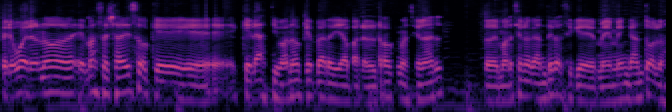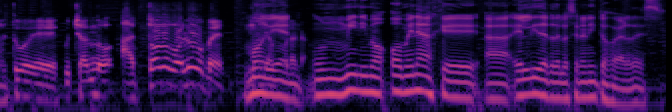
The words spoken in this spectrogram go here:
Pero bueno, no, eh, más allá de eso, qué, qué lástima, ¿no? Qué pérdida para el rock nacional lo de Marciano Cantero, así que me, encantó, los estuve escuchando a todo volumen. Muy bien, un mínimo homenaje a el líder de los Enanitos Verdes.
